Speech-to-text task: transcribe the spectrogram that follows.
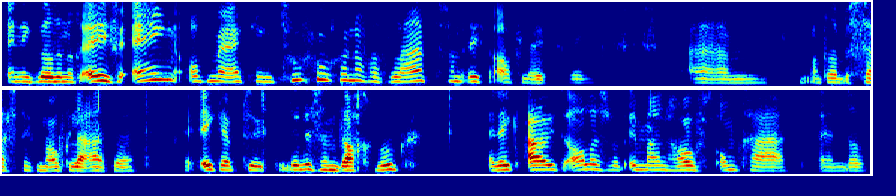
En ik wilde nog even één opmerking toevoegen, nog als laatste van deze aflevering. Um, want dat besefte ik me ook later. Ik heb natuurlijk, dit is een dagboek. En ik uit alles wat in mijn hoofd omgaat. En dat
